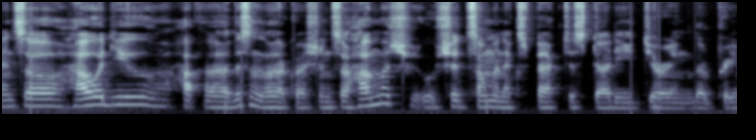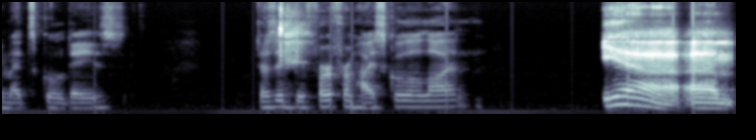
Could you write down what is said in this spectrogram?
And so, how would you? Uh, this is another question. So, how much should someone expect to study during their pre med school days? Does it differ from high school a lot? Yeah, um,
